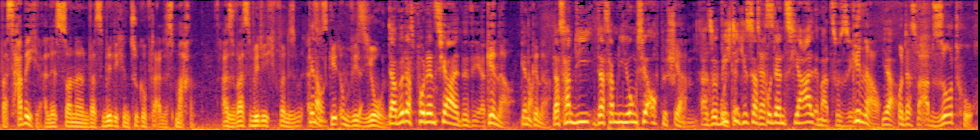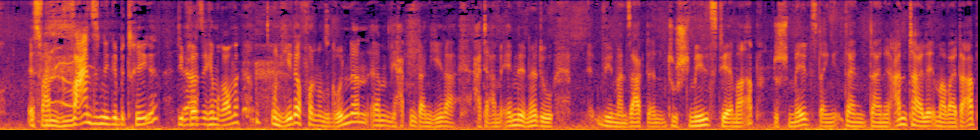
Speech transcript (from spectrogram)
was habe ich alles, sondern was will ich in Zukunft alles machen. Also was will ich von diesem, also Genau. es geht um Vision. Da wird das Potenzial bewertet. Genau, genau. genau. Das haben die, das haben die Jungs ja auch beschrieben. Ja. Also wichtig da- ist das, das- Potenzial immer zu sehen. Genau. Ja. Und das war absurd hoch. Es waren wahnsinnige Beträge, die Ja. plötzlich im Raum waren. Und jeder von uns Gründern, ähm, wir hatten dann jeder, hatte am Ende, ne, du, wie man sagt, dann, du schmilzt dir immer ab. Du schmelzt dein, dein, deine Anteile immer weiter ab.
